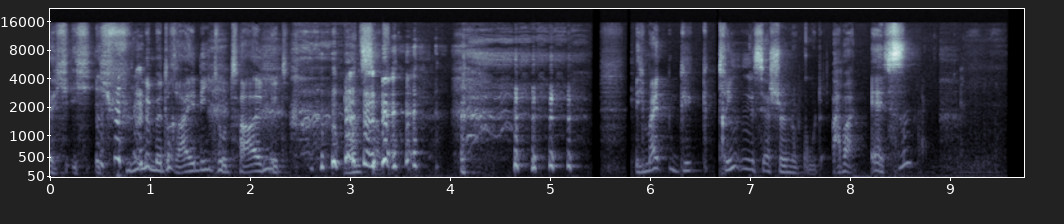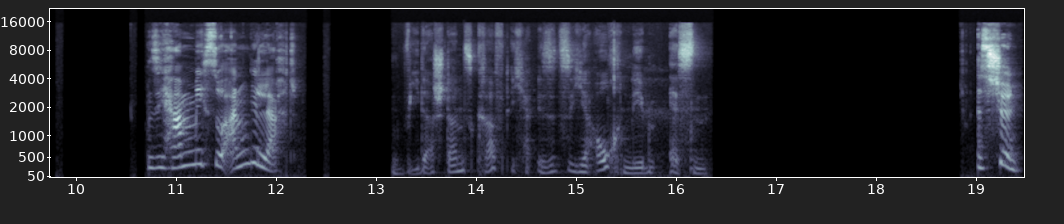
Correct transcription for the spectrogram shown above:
Ich, ich, ich fühle mit Reini total mit. Ernsthaft. Ich meine, trinken ist ja schön und gut, aber essen? Sie haben mich so angelacht. Widerstandskraft? Ich sitze hier auch neben Essen. Es ist schön.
